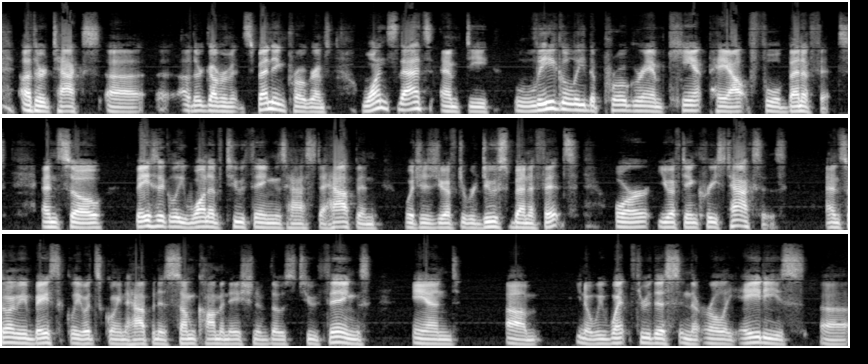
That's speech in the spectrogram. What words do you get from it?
other tax, uh, other government spending programs. Once that's empty, legally the program can't pay out full benefits, and so basically one of two things has to happen, which is you have to reduce benefits or you have to increase taxes. And so, I mean, basically, what's going to happen is some combination of those two things. And, um, you know, we went through this in the early 80s uh,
